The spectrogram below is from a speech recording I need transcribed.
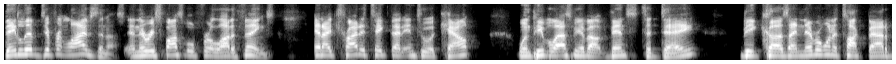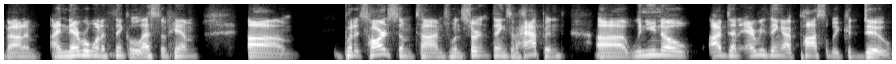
they live different lives than us and they're responsible for a lot of things. And I try to take that into account when people ask me about Vince today because I never want to talk bad about him. I never want to think less of him. Um, but it's hard sometimes when certain things have happened. Uh, when you know I've done everything I possibly could do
